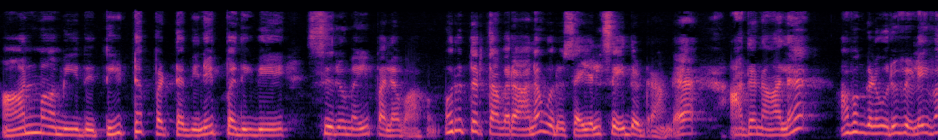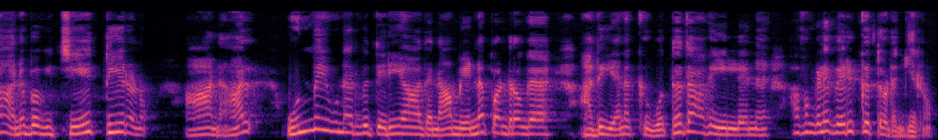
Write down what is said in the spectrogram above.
ஆன்மா மீது தீட்டப்பட்ட வினைப்பதிவே சிறுமை பலவாகும். ஒருத்தர் தவறான ஒரு செயல் செய்துடுறாங்க. அதனால அவங்கள ஒரு விளைவை அனுபவிச்சே தீரணும். ஆனால் உண்மை உணர்வு தெரியாத நாம் என்ன பண்றோங்க? அது எனக்கு ஒத்ததாக இல்லைன்னு அவங்கள வெறுக்க தொடங்கிடுறோம்.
